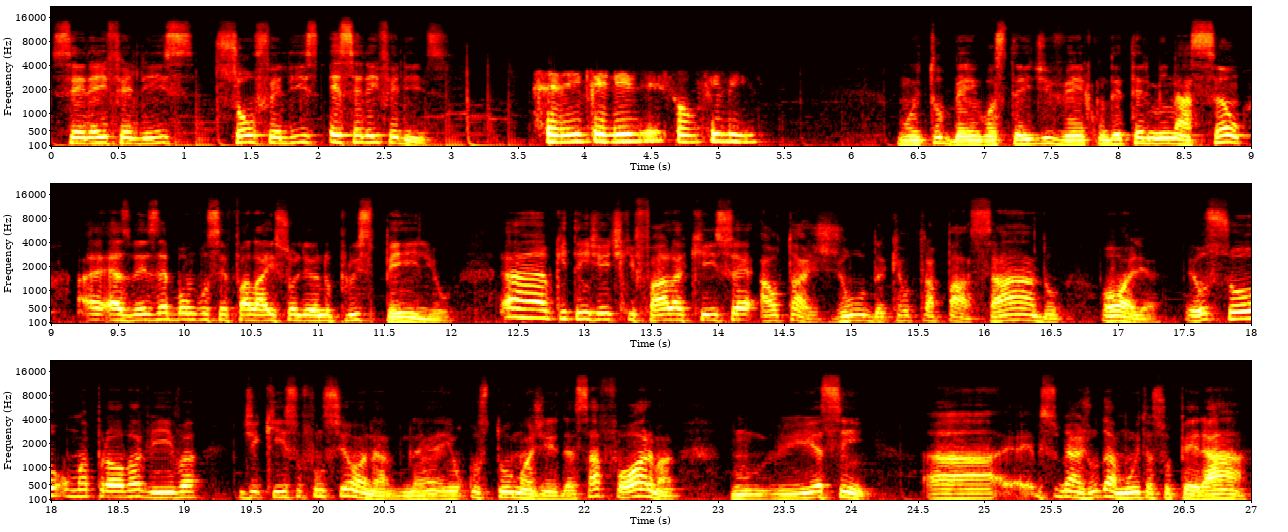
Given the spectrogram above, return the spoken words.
Serei feliz, sou feliz e serei feliz. Serei feliz e sou feliz. Muito bem, gostei de ver. Com determinação, às vezes é bom você falar isso olhando para o espelho. Ah, porque tem gente que fala que isso é autoajuda, que é ultrapassado. Olha, eu sou uma prova viva de que isso funciona, né? Eu costumo agir dessa forma hum, e assim, ah, isso me ajuda muito a superar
